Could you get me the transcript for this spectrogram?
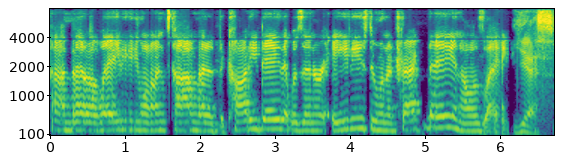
I met a lady one time at a Ducati day that was in her 80s doing a track day, and I was like, Yes.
